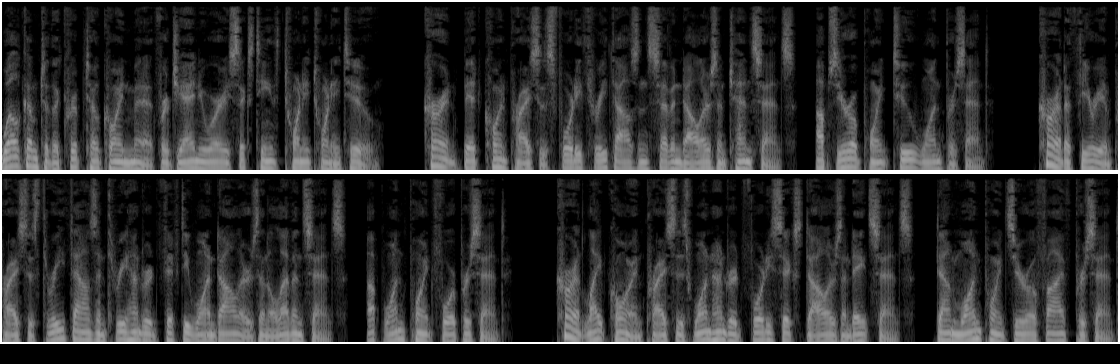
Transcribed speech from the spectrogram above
Welcome to the Crypto Coin Minute for January 16, 2022. Current Bitcoin price is $43,007.10, up 0.21%. Current Ethereum price is $3,351.11, up 1.4%. Current Litecoin price is $146.08, down 1.05%.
